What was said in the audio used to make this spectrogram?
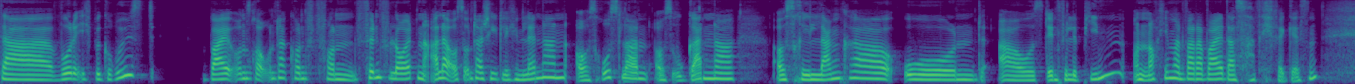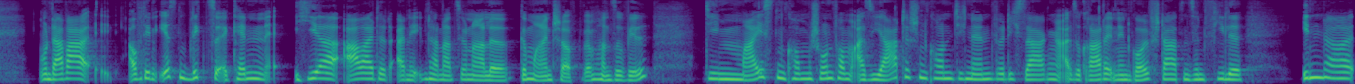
da wurde ich begrüßt bei unserer Unterkunft von fünf Leuten, alle aus unterschiedlichen Ländern, aus Russland, aus Uganda, aus Sri Lanka und aus den Philippinen. Und noch jemand war dabei, das habe ich vergessen. Und da war auf den ersten Blick zu erkennen, hier arbeitet eine internationale Gemeinschaft, wenn man so will. Die meisten kommen schon vom asiatischen Kontinent, würde ich sagen. Also gerade in den Golfstaaten sind viele Inder,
